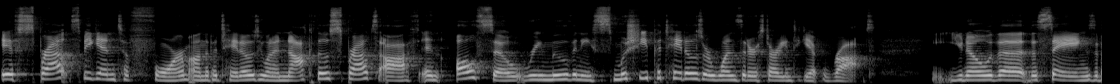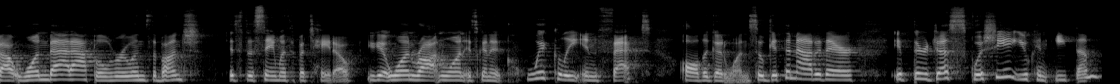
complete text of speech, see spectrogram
If sprouts begin to form on the potatoes, you want to knock those sprouts off and also remove any smushy potatoes or ones that are starting to get rot. You know the the sayings about one bad apple ruins the bunch. It's the same with a potato. You get one rotten one, it's going to quickly infect all the good ones. So get them out of there. If they're just squishy, you can eat them.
